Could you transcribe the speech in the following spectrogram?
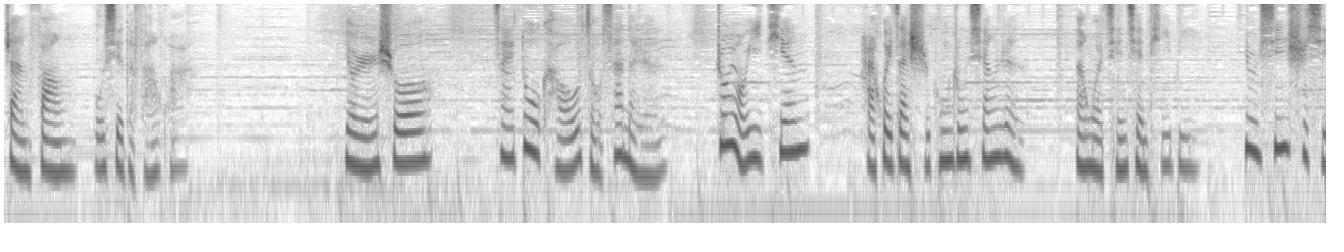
绽放不谢的繁华。有人说，在渡口走散的人，终有一天还会在时空中相认。当我浅浅提笔，用心事写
